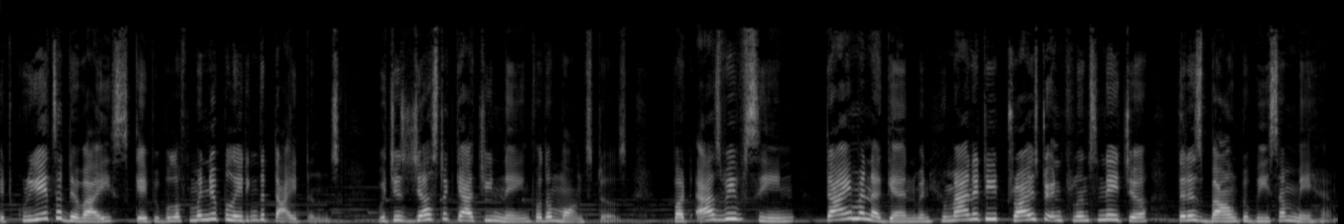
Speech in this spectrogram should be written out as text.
It creates a device capable of manipulating the Titans which is just a catchy name for the monsters. But as we've seen, time and again, when humanity tries to influence nature, there is bound to be some mayhem.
